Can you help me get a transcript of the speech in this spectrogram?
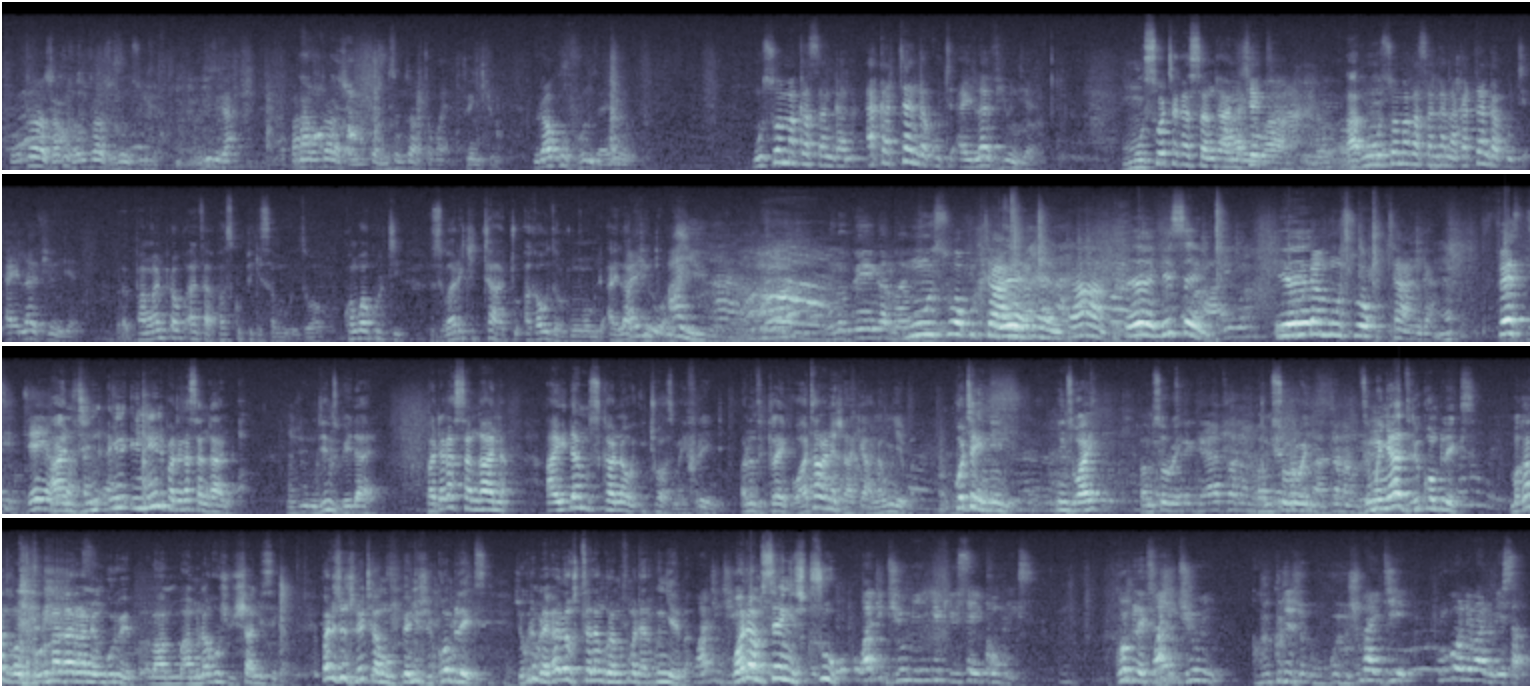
kutaura zvako zvakutaura zviri nzvimbo handiti ka hapana kutaura zvamakonisa kutaura chokwadi ndoda kuvhunza iwewe. Musi wamakasangana akatanga kuti i love you ndiani musi watakasangana chete. musi wamakasangana akatanga kuti i love you ndiani panga ndoda kuansa hapasi kupikisa mubvunzo wavo kwanga kuti zuva rechitatu akaudza kuti mumwe munhu i love you. Musi wokutanga ah, eh, musi wokutanga first day inini patakasangana. Ndinzwe dai. Patakasangana aida musikana it was my friend. Anonzi clive wataura nezvake haana kunyeba kwete inini. Inzwai pamusoro pamusoro dzimwe nyaya dziri complex makanzwa kuti murume akarara nenguruve hamuna kuzvishamisika pane zvinhu zvinoitika muupenyu zviri complex zvekuti munhu akada kuzvitsanangura mufunga kuti ari kunyeba. What i'm saying is true. What did you mean if you say complex? complex What did you mean? kuti My dear, uri kuone vanhu vesava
